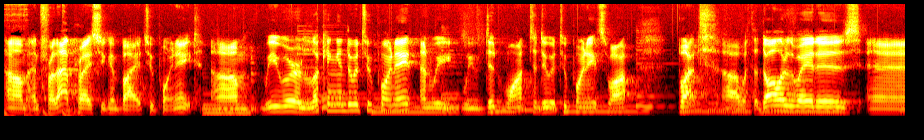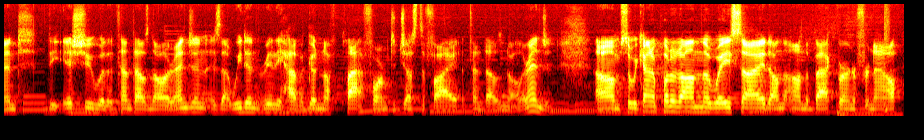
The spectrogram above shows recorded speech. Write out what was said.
Um, and for that price, you can buy a 2.8. Um, we were looking into a 2.8 and we, we did want to do a 2.8 swap. But uh, with the dollar the way it is and the issue with a $10,000 engine is that we didn't really have a good enough platform to justify a $10,000 engine. Um, so we kind of put it on the wayside, on the, on the back burner for now.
